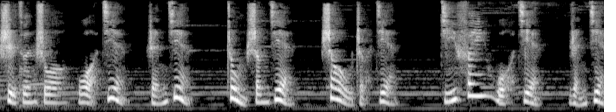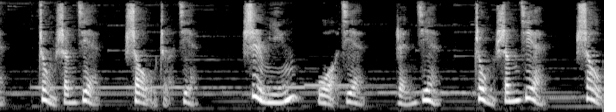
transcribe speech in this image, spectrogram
世尊说：“我见、人见、众生见、寿者见，即非我见、人见、众生见、寿者见，是名我见、人见、众生见、寿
